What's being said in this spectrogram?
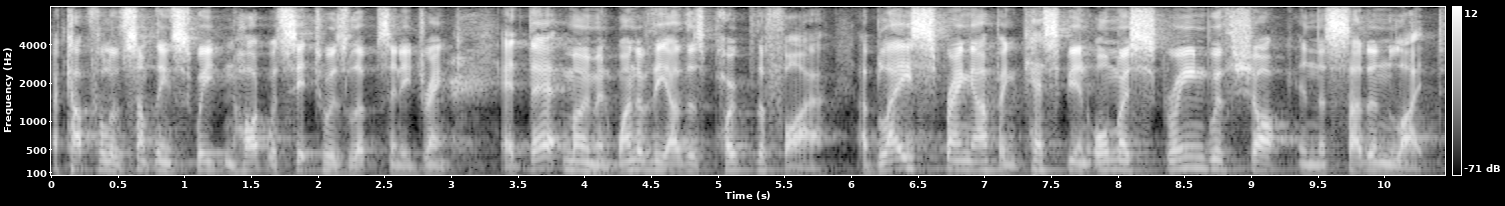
A cupful of something sweet and hot was set to his lips, and he drank. At that moment, one of the others poked the fire. A blaze sprang up, and Caspian almost screamed with shock in the sudden light.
